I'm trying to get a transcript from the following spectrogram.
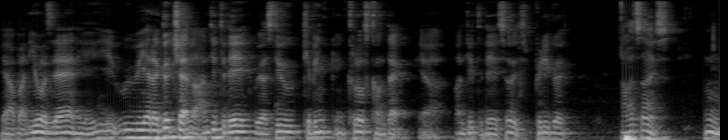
yeah, but he was there, and he, he we had a good chat lah. Until today, we are still keeping in close contact. Yeah, until today. So it's pretty good. Oh, that's nice. Hmm.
